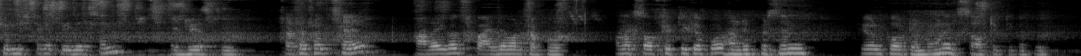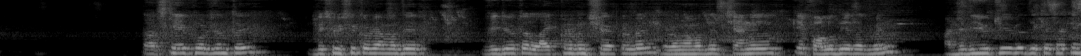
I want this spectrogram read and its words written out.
চল্লিশ টাকা পেয়ে যাচ্ছেন এই ড্রেসটি সাথে থাকছে আড়াই গজ পায়জামার কাপড়। অনেক সফট একটি কাপড়, হান্ড্রেড পার্সেন্ট পিওর কটন অনেক সফট একটি কাপড়। তো আজকে এই পর্যন্তই। বেশি বেশি করে আমাদের ভিডিওটা লাইক করবেন শেয়ার করবেন, এবং আমাদের চ্যানেলকে ফলো দিয়ে রাখবেন। আর যদি ইউটিউবে দেখে থাকেন,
